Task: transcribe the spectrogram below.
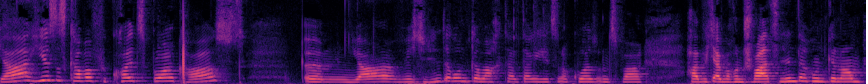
Ja, hier ist das Cover für Colts Broadcast. Ähm, ja, wie ich den Hintergrund gemacht habe, sage ich jetzt noch kurz. Und zwar habe ich einfach einen schwarzen Hintergrund genommen,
